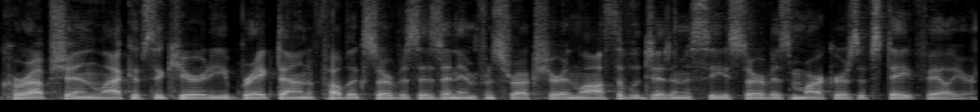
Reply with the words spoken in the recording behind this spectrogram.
Corruption, lack of security, breakdown of public services and infrastructure, and loss of legitimacy serve as markers of state failure.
